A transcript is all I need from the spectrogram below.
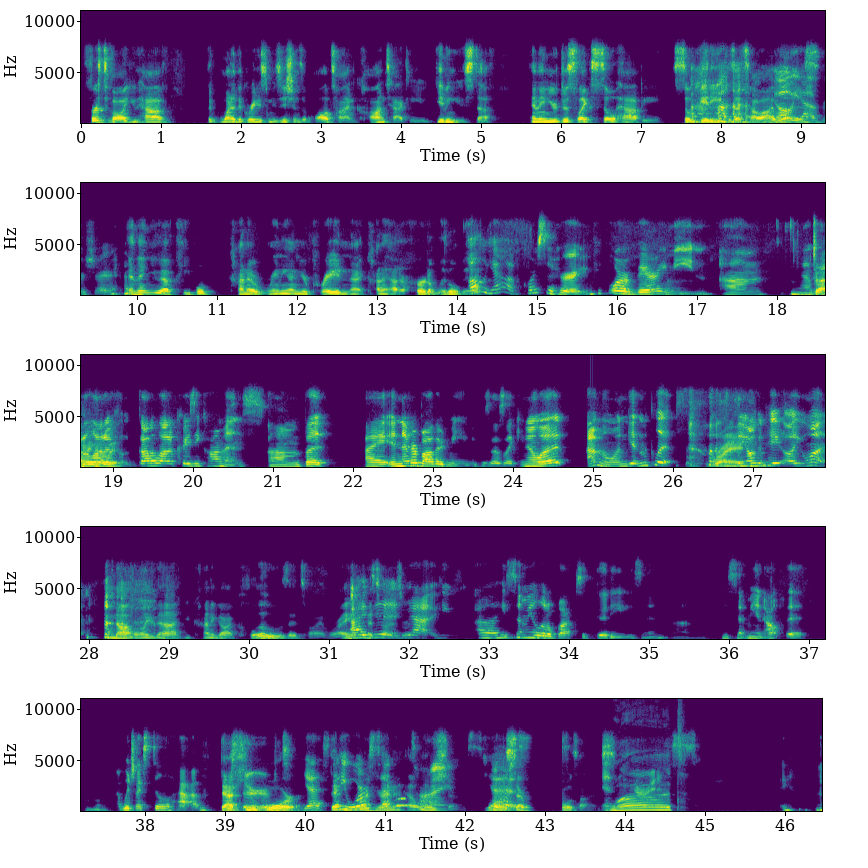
first of all, you have the, one of the greatest musicians of all time contacting you, giving you stuff, and then you're just like so happy, so giddy because that's how I was. oh yeah, for sure. and then you have people kind of raining on your parade, and that kind of had to hurt a little bit. Oh yeah, of course it hurt. People are very mean. Um, you know, got a lot of it. got a lot of crazy comments. Um, but I it never bothered me because I was like, you know what? I'm the one getting the clips. Right. so y'all can hate all you want. Not only that, you kind of got clothes at time, right? I at did. Times, right? Yeah. He uh, he sent me a little box of goodies, and um, he sent me an outfit, Mhm. which I still have. That you preserved. wore? Yes, That that, he you wore wore several LA? times. Oh, Yes, several times. in What? Paris.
